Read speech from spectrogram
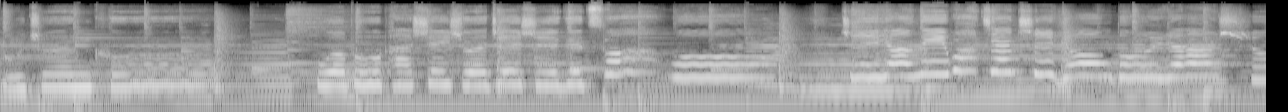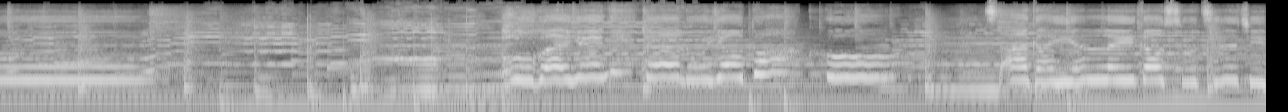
不准哭。我不怕谁说这是个错误，只要你我坚持永不认输，不管与你的路有多苦，擦干眼泪告诉自己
